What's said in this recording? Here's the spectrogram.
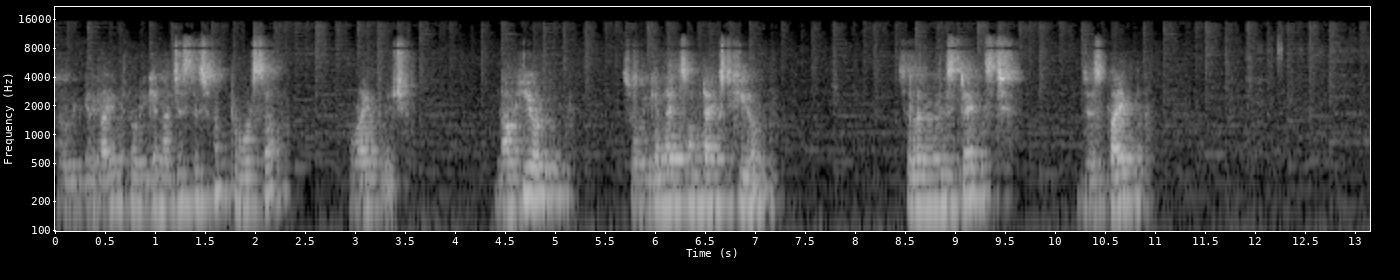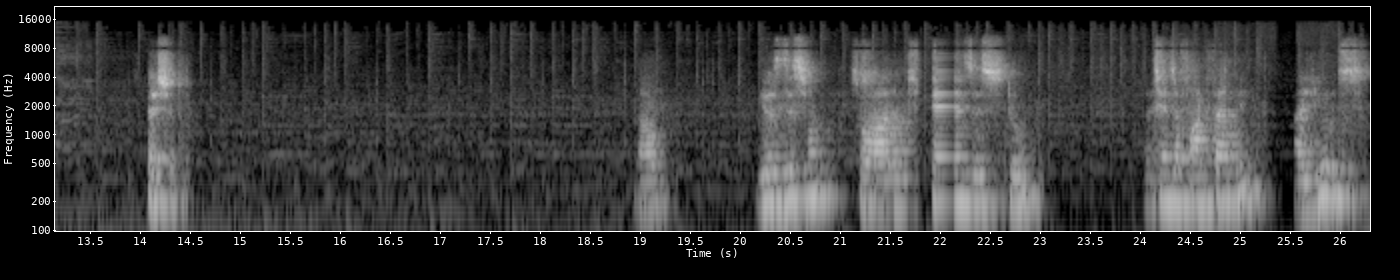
so we can write or we can adjust this one towards the right position. Now here so we can write some text here. Select this text just type special now use this one. So I'll change this to I'll change the font family. I'll use.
